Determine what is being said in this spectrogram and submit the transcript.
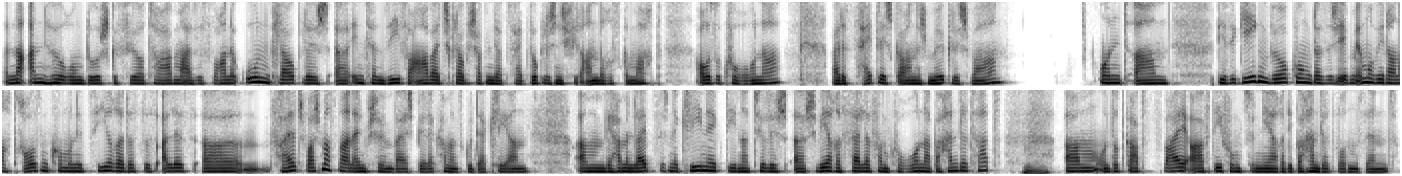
eine Anhörung durchgeführt haben. Also es war eine unglaublich äh, intensive Arbeit. Ich glaube, ich habe in der Zeit wirklich nicht viel anderes gemacht, außer Corona, weil es zeitlich gar nicht möglich war. Und ähm, diese Gegenwirkung, dass ich eben immer wieder nach draußen kommuniziere, dass das alles äh, falsch war. Ich mache es mal an einem schönen Beispiel, da kann man es gut erklären. Ähm, wir haben in Leipzig eine Klinik, die natürlich äh, schwere Fälle von Corona behandelt hat. Mhm. Ähm, und dort gab es zwei AfD-Funktionäre, die behandelt worden sind,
